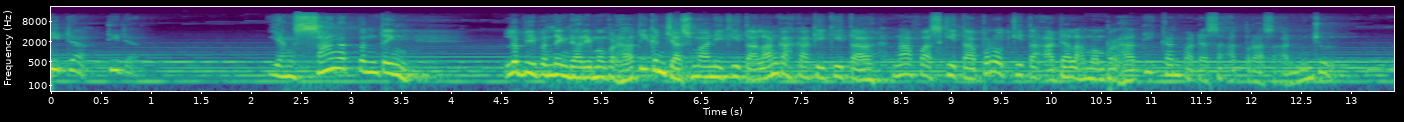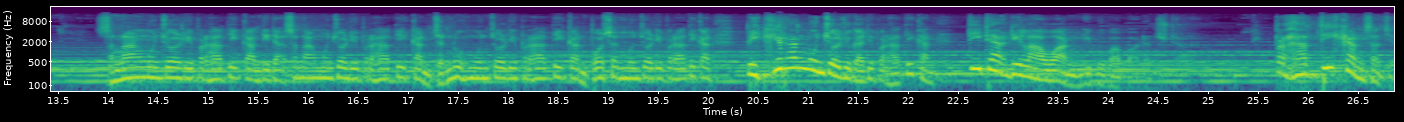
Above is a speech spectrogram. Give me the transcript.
Tidak, tidak. Yang sangat penting lebih penting dari memperhatikan jasmani kita, langkah kaki kita, nafas kita, perut kita adalah memperhatikan pada saat perasaan muncul. Senang muncul diperhatikan, tidak senang muncul diperhatikan, jenuh muncul diperhatikan, bosan muncul diperhatikan, pikiran muncul juga diperhatikan, tidak dilawan ibu bapak dan saudara. Perhatikan saja.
